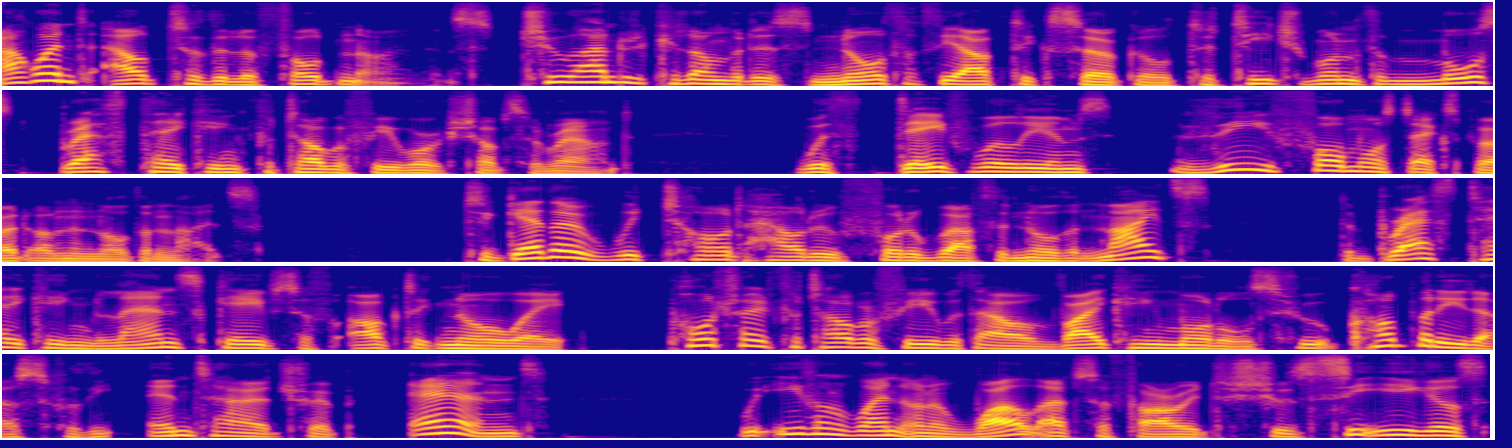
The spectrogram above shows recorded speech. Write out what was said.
I went out to the Lofoten Islands, 200 kilometers north of the Arctic Circle, to teach one of the most breathtaking photography workshops around, with Dave Williams, the foremost expert on the Northern Lights. Together, we taught how to photograph the Northern Lights, the breathtaking landscapes of Arctic Norway, portrait photography with our Viking models who accompanied us for the entire trip, and we even went on a wildlife safari to shoot sea eagles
